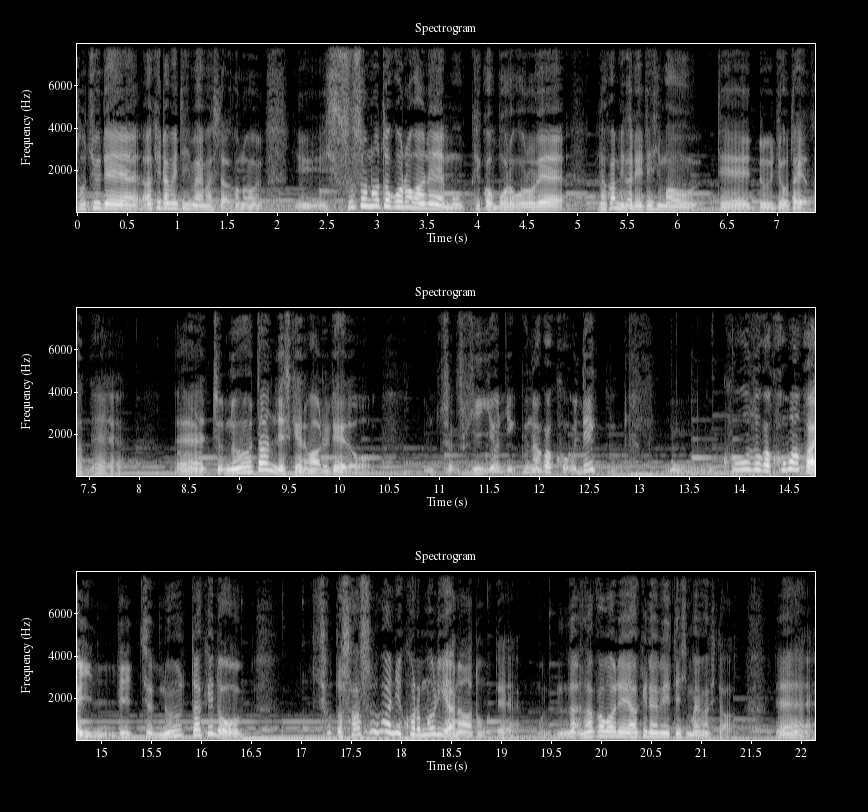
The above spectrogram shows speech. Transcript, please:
途中で諦めてしまいました。その裾のところがね、もう結構ボロボロで中身が出てしまうてる状態だったんで、えー、ちょ縫ったんですけども、ある程度。ちょ非常になんかこうで構造が細かいんで、ちょ縫ったけど、ちょっとさすがにこれ無理やなと思って、半ばで諦めてしまいました。え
